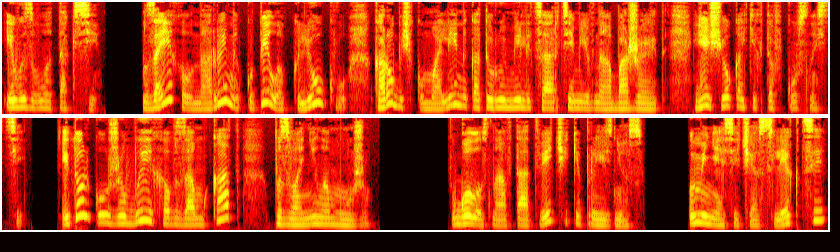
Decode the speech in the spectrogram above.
и вызвала такси. Заехала на рынок, купила клюкву, коробочку малины, которую милица Артемьевна обожает, еще каких-то вкусностей. И только уже выехав за МКАД, позвонила мужу. Голос на автоответчике произнес. «У меня сейчас лекции.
